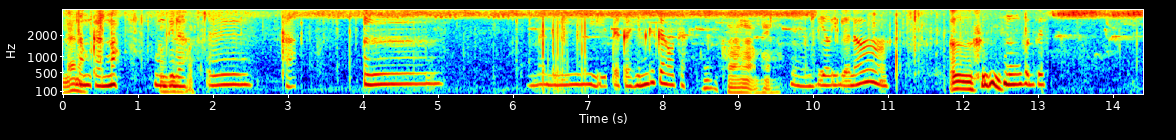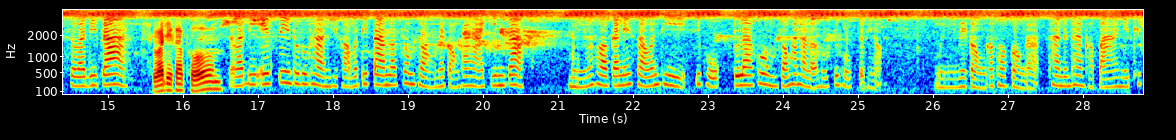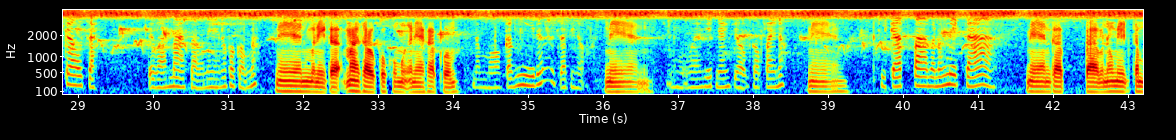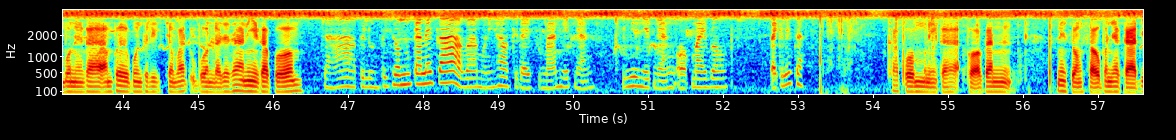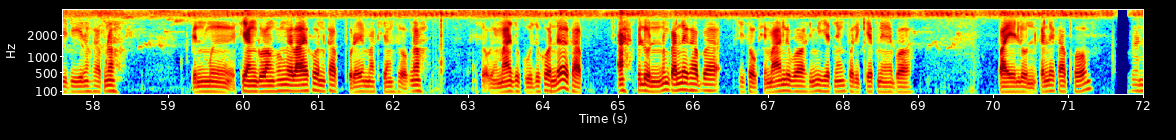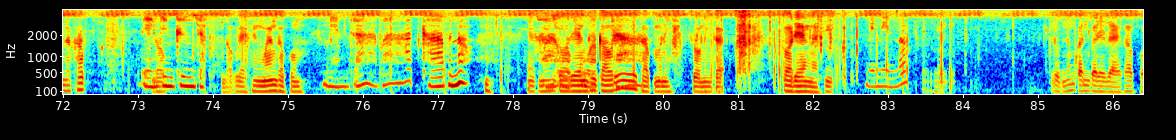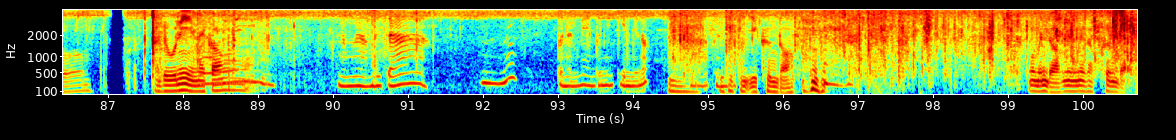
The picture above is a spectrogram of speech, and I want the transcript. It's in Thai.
คุณแล้วนะซ้ำกันเนาะมึงดีเลยอืมเออค่ะเออมาดีแต่ก็เห็นคือเก่าจ้ะขางามแหงแหม่เดียวอีกแล้วเนาะเออหมูเพิ่นไปสวัสดีจ้า สวัสดีครับผม สวัสดีเอฟซีทุกทุกๆท่านที่เขามาติดตามรับชมช่องแม่กล่องพาหากินจ้ามื้อนี้มาพอกันในเสาร์วันที่ 16 ตุลาคม 2566จ้ะพี่น้องมื้อนี้แม่กล่องกับพ่อกล่องกับท่านเดินทางเข้าป่าเฮ็ดคือเก่าจ้ะ แต่ว่ามาเสาร์แน่เนาะพ่อกล่องเนาะแมนมื้อนี้ก็มาเช้าก็คู่มื้อเนี่ยครับ ผมน้ำหมอกก็มีเด้อจ้ะพี่น้องแมนโอ้โหว่าเฮ็ดหยังสิออกต่อไปเนาะแมนพี่กัดปลามาน้องเมฆจ้าแมนครับป่าบ้านน้องเมฆตำบลเนือกาอำเภอบุญทลิกจังหวัดอุบลราชธานีครับผมจ้าไปลุ้นไปชมกันเลยจ้า ว่ามื้อนี้เฮาสิได้สิมานเฮ็ดหยังสิมีเฮ็ดหยังออกใหม่บ่ไปกันเลยจ้ะครับผมมื้อนี้ก็พอกันในสวงเสาบรรยากาศดีๆเนาะครับเนาะ เป็นมือเสียงดวงของหลายๆคนครับผู้ใดมักเสียงโศกเนาะให้โศกให้มาจุกูทุกคนเด้อครับอะไปลุ้นน้กันเลยครับว่าสิโศกสิมานหรือบ่สิมีเฮ็ดหยังพอได้เก็บแหน่บ่ไปลุ้นกันเลยครับ ผมกันแล้วครับแดงจึงครึ่งจ้ะดอกแรกแห่งมันครับผมแม่นจ้าบาดขาเพิ่นเนาะแหกมันตัวแดงคือเก่าเด้อครับมื้อนี้ช่วงนี้ก็ตัวแดงน่ะสิเน้นๆเนาะลุ้นน้ำกันไปเรื่อยๆครับผม มาดูนี่ในกล้องโยงามๆเลยจ้าอือปานนั้นแม่งเพิ่นยังกินอยู่เนาะอืมขาเพิ่นที่เป็นอีกครึ่งดอกมันเป็นดอกหนึงนะครับครึ่งดอก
